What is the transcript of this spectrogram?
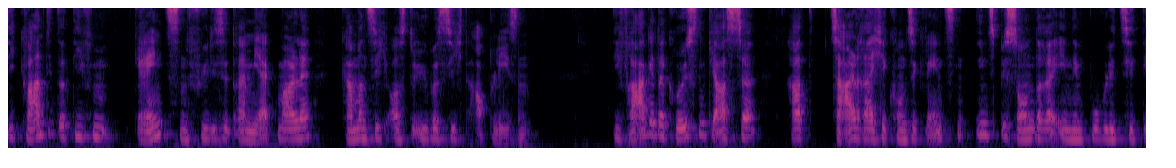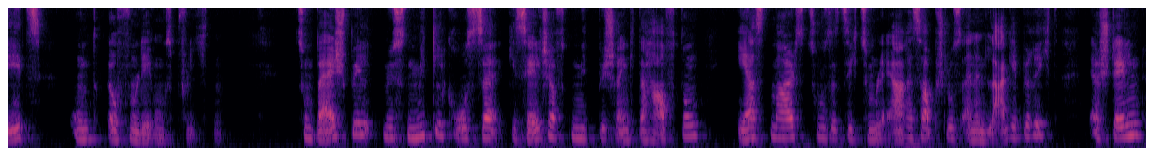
Die quantitativen Grenzen für diese drei Merkmale kann man sich aus der Übersicht ablesen. Die Frage der Größenklasse hat zahlreiche Konsequenzen, insbesondere in den Publizitäts- und Offenlegungspflichten. Zum Beispiel müssen mittelgroße Gesellschaften mit beschränkter Haftung erstmals zusätzlich zum Jahresabschluss einen Lagebericht erstellen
